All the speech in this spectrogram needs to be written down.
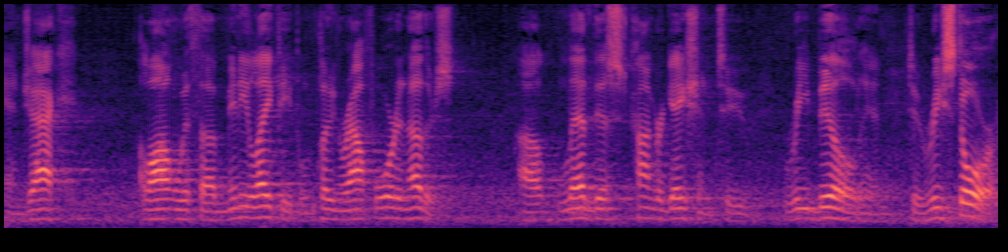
And Jack, along with uh, many lay people, including Ralph Ward and others, uh, led this congregation to rebuild and to restore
